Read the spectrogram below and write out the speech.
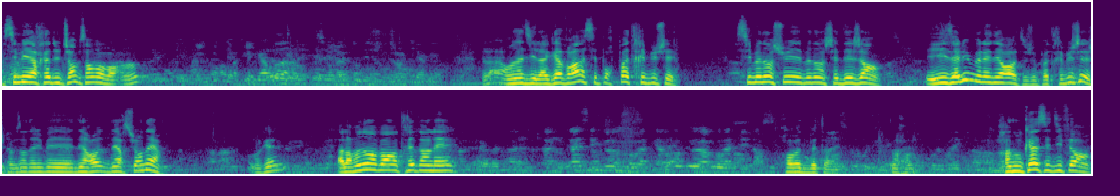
si mais d'une chambre, ça on va voir. Hein. on a dit la gavra, c'est pour pas trébucher. Si maintenant je suis maintenant chez des gens et ils allument les nérotes, je ne vais pas trébucher, je n'ai pas besoin d'allumer nerf sur nerf. Ok? Alors maintenant on va entrer dans les. Chovat bêta. Hanouka c'est différent.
